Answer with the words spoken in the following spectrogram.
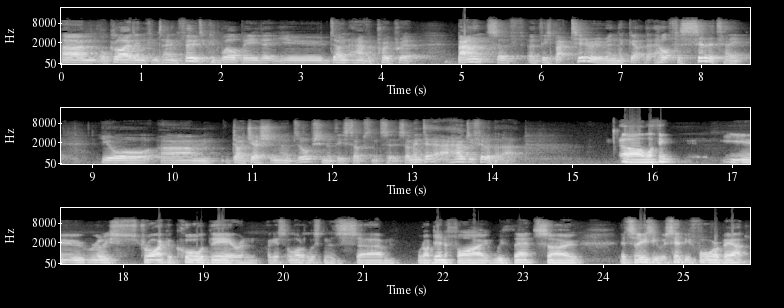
um, or gliadin containing foods. It could well be that you don't have appropriate balance of, of these bacteria in the gut that help facilitate your um, digestion and absorption of these substances. I mean, how do you feel about that? Oh, well, I think you really strike a chord there, and I guess a lot of listeners um, would identify with that. So it's easy. We said before about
